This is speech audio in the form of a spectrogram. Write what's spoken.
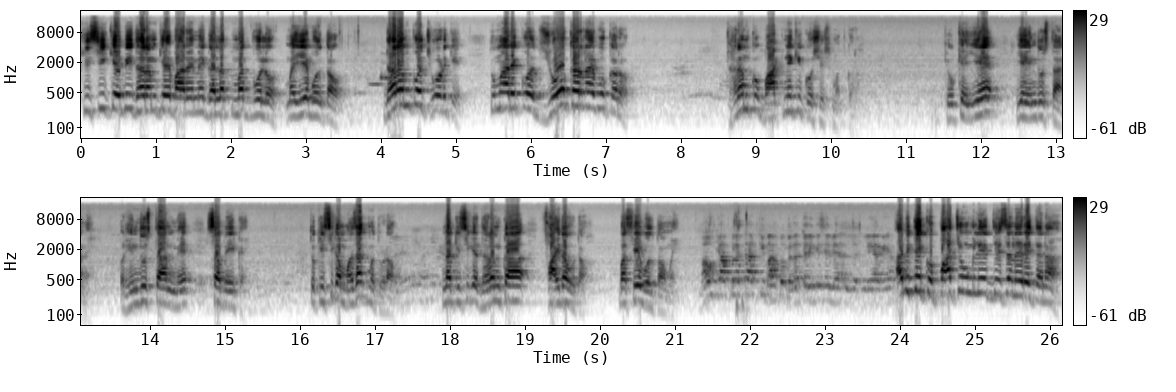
किसी के भी धर्म के बारे में गलत मत बोलो, मैं ये बोलता हूँ। धर्म को छोड़ के तुम्हारे को जो करना है वो करो। धर्म को बांटने की कोशिश मत करो, क्योंकि ये ये हिंदुस्तान है और हिंदुस्तान में सब एक है। तो किसी का मज़ाक मत उड़ाओ। ना किसी के धर्म का फ़ायदा उठाओ बस ये बोलता हूँ मैं। क्या आपको लगता है आपकी बात को गलत तरीके से ले- ले- लिया गया? अभी देखो पाँचों उंगली एक जैसा नहीं रहता ना।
